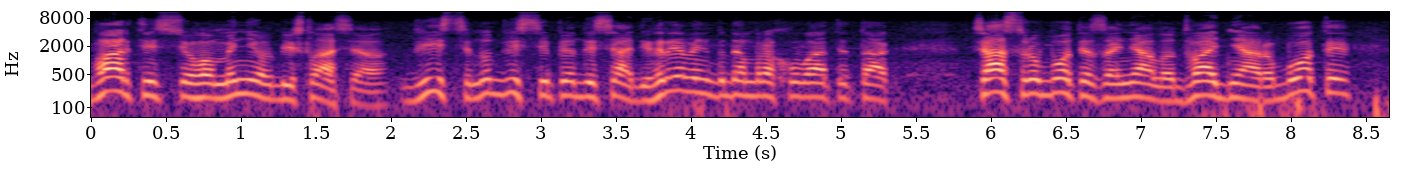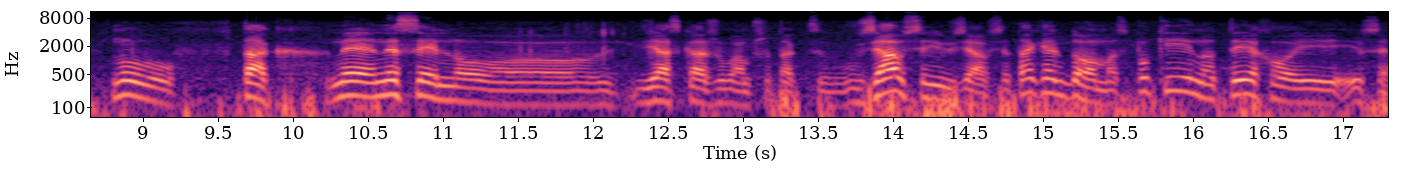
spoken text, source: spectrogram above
вартість цього мені обійшлася 200, ну 250 гривень будемо рахувати так. Час роботи зайняло 2 дня роботи. Ну, так, не, не сильно, я скажу вам, що так це взявся і взявся. Так як вдома, спокійно, тихо і, і все.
